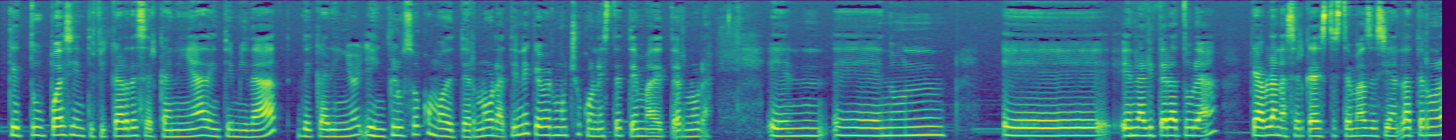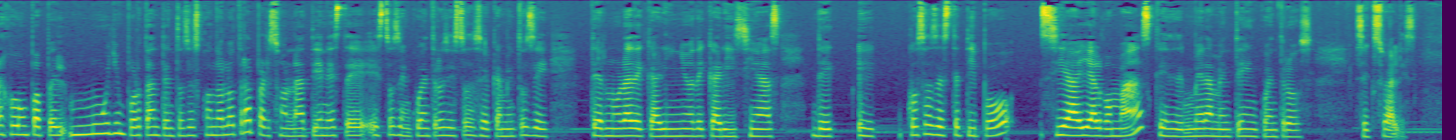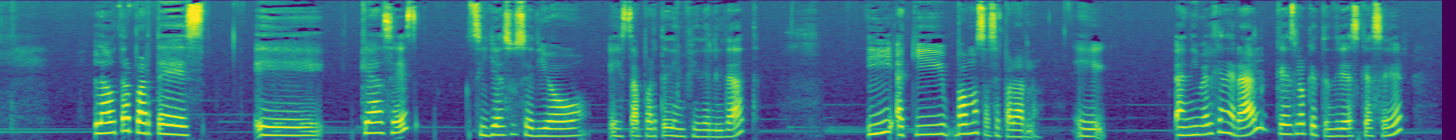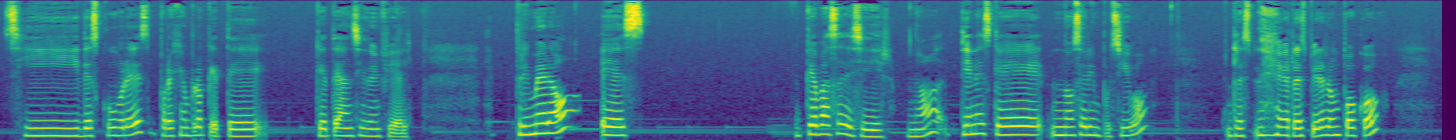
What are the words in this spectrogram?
que tú puedes identificar de cercanía, de intimidad, de cariño e incluso como de ternura. Tiene que ver mucho con este tema de ternura. En, en, un, eh, en la literatura que hablan acerca de estos temas decían, la ternura juega un papel muy importante. Entonces, cuando la otra persona tiene este, estos encuentros y estos acercamientos de ternura, de cariño, de caricias, de eh, cosas de este tipo, sí hay algo más que meramente encuentros sexuales. La otra parte es, eh, ¿qué haces si ya sucedió esta parte de infidelidad? Y aquí vamos a separarlo. Eh, a nivel general, ¿qué es lo que tendrías que hacer si descubres, por ejemplo, que te, que te han sido infiel? Primero es qué vas a decidir, ¿no? Tienes que no ser impulsivo, respirar un poco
